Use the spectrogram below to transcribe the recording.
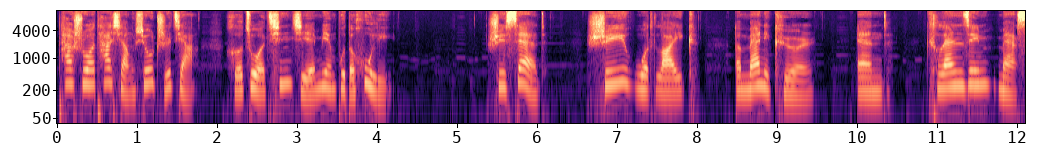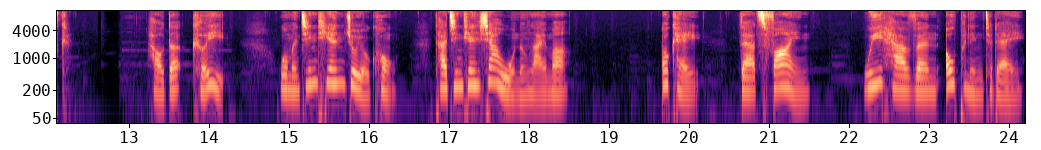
她说她想修指甲。 和做清洁面部的护理。She said she would like a manicure and cleansing mask. 好的，可以。我们今天就有空。她今天下午能来吗？Okay, that's fine. We have an opening today.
